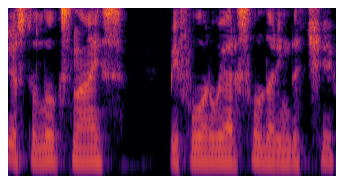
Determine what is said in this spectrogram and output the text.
Just to looks nice before we are soldering the chip.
